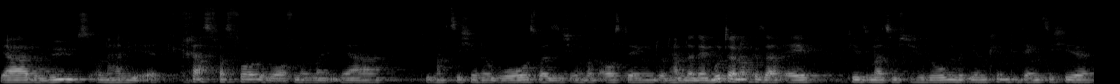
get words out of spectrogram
ja, du lügst und haben die krass fast vorgeworfen und meinten, ja, die macht sich hier nur groß, weil sie sich irgendwas ausdenkt und haben dann der Mutter noch gesagt, ey, gehen Sie mal zum Psychologen mit Ihrem Kind, die denkt sich hier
